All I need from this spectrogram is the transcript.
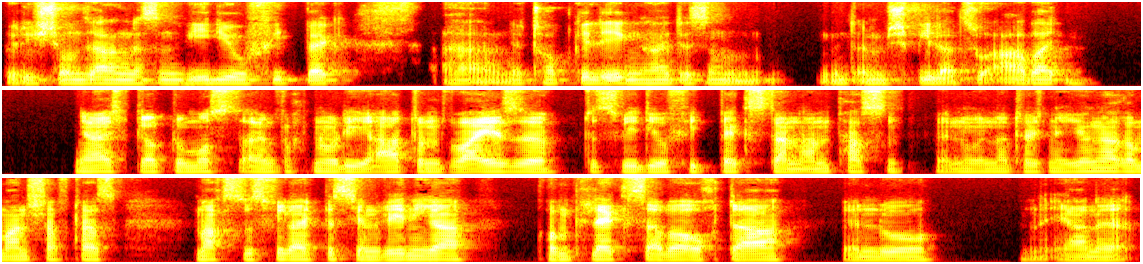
würde ich schon sagen, dass ein Video-Feedback äh, eine Top-Gelegenheit ist, um mit einem Spieler zu arbeiten. Ja, ich glaube, du musst einfach nur die Art und Weise des Video-Feedbacks dann anpassen. Wenn du natürlich eine jüngere Mannschaft hast, machst du es vielleicht ein bisschen weniger komplex, aber auch da, wenn du ja eine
